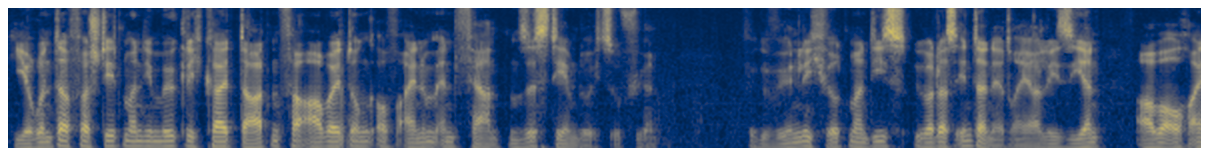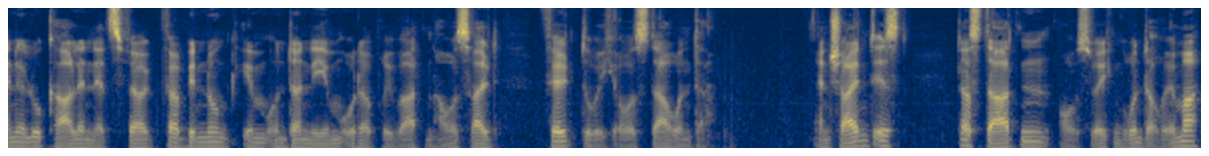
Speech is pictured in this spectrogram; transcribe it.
Hierunter versteht man die Möglichkeit, Datenverarbeitung auf einem entfernten System durchzuführen. Für gewöhnlich wird man dies über das Internet realisieren, aber auch eine lokale Netzwerkverbindung im Unternehmen oder privaten Haushalt fällt durchaus darunter. Entscheidend ist, dass Daten, aus welchem Grund auch immer,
